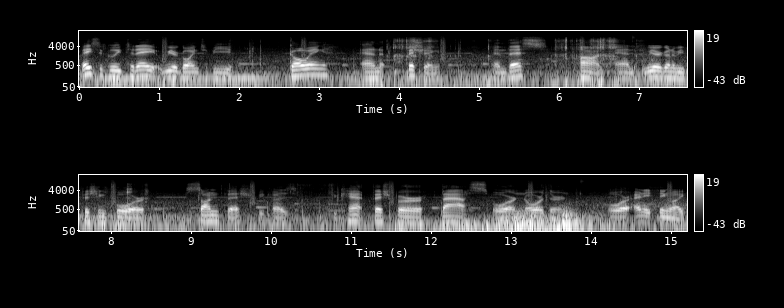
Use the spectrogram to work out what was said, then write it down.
basically today we are going to be going and fishing in this pond and we are going to be fishing for sunfish because you can't fish for bass or northern or anything like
